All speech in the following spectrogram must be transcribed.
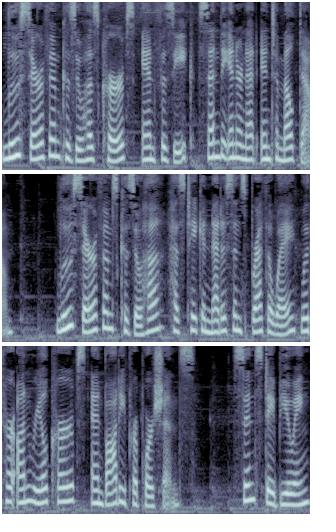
LE SSERAFIM Kazuha's curves and physique send the internet into meltdown. LE SSERAFIM's Kazuha has taken netizens' breath away with her unreal curves and body proportions. Since debuting,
